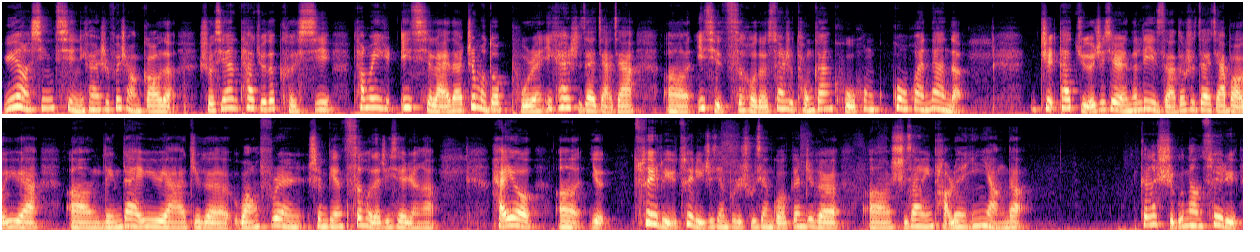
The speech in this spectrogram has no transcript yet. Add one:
鸳鸯心气，你看是非常高的。首先他觉得可惜，他们一一起来的这么多仆人，一开始在贾家呃一起伺候的，算是同甘苦共共患难的。”这他举的这些人的例子啊，都是在贾宝玉啊、嗯林黛玉啊、这个王夫人身边伺候的这些人啊，还有呃有翠缕，翠缕之前不是出现过跟这个呃史湘云讨论阴阳的，跟了史姑娘翠缕，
